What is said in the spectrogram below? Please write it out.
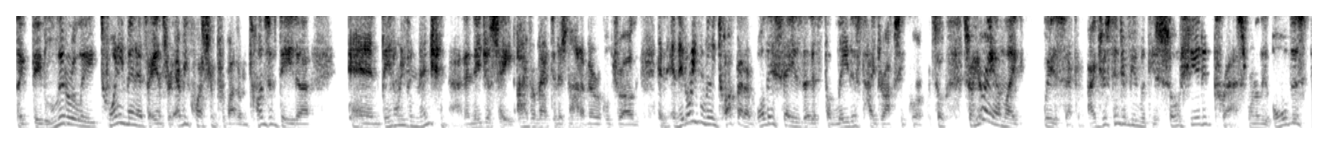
Like, they literally, 20 minutes, I answered every question, provided them tons of data, and they don't even mention that. And they just say ivermectin is not a miracle drug. And, and they don't even really talk about it. All they say is that it's the latest hydroxychloroquine. So, so here I am, like, wait a second. I just interviewed with the Associated Press, one of the oldest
